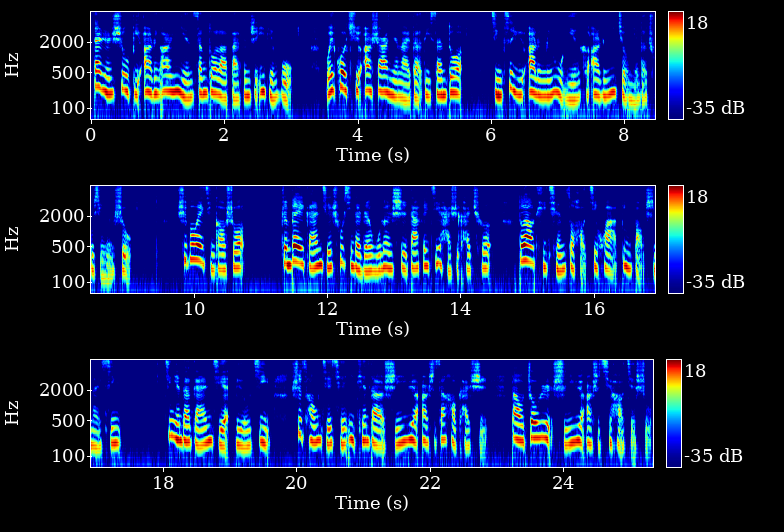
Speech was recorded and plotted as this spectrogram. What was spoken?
但人数比二零二一年增多了百分之一点五，为过去二十二年来的第三多，仅次于二零零五年和二零一九年的出行人数。AAA 警告说，准备感恩节出行的人，无论是搭飞机还是开车。都要提前做好计划，并保持耐心。今年的感恩节旅游季是从节前一天的十一月二十三号开始，到周日十一月二十七号结束。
